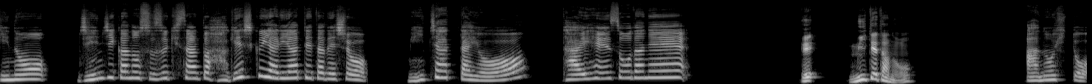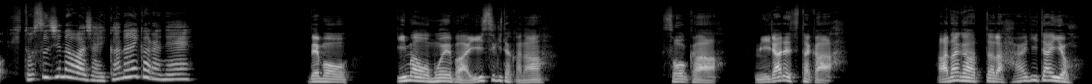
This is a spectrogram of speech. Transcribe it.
昨日、人事課の鈴木さんと激しくやり合ってたでしょ。見ちゃったよ。大変そうだね。え、見てたの？あの人、一筋縄じゃいかないからね。でも、今思えば言い過ぎたかな。そうか、見られてたか。穴があったら入りたいよ。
